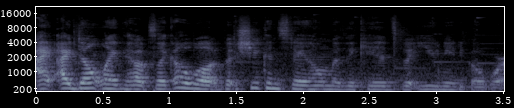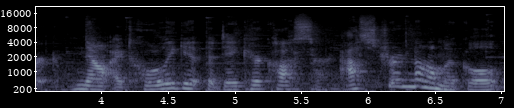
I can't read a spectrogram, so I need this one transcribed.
I, I don't like how it's like, oh, well, but she can stay home with the kids, but you need to go work. Now, I totally get that daycare costs are astronomical,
